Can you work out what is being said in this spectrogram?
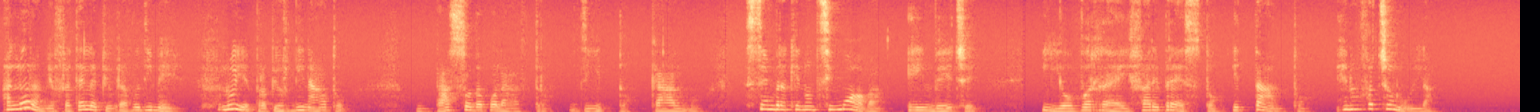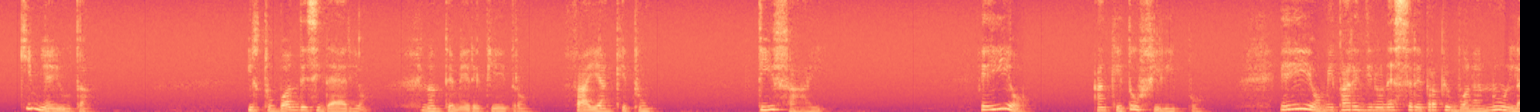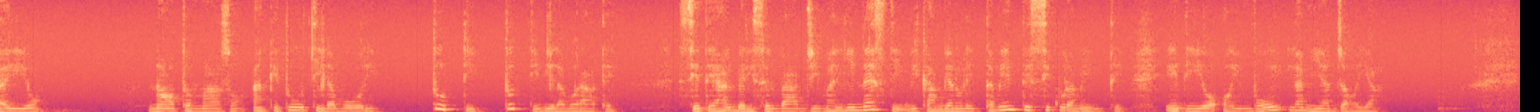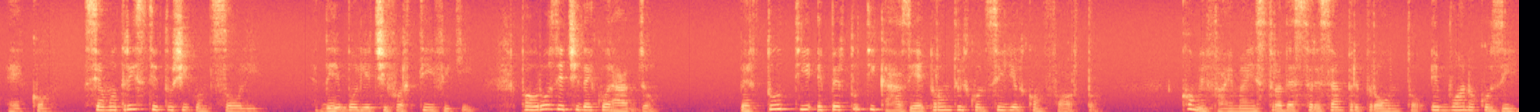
Allora mio fratello è più bravo di me. Lui è proprio ordinato un passo dopo l'altro, zitto, calmo. Sembra che non si muova e invece io vorrei fare presto e tanto e non faccio nulla. Chi mi aiuta? Il tuo buon desiderio. Non temere, Pietro, fai anche tu. Ti fai. E io? Anche tu, Filippo. E io mi pare di non essere proprio buona a nulla io. No, Tommaso, anche tu ti lavori. Tutti, tutti vi lavorate. Siete alberi selvaggi, ma gli innesti vi cambiano lentamente e sicuramente, ed io ho in voi la mia gioia. Ecco, siamo tristi e tu ci consoli, deboli e ci fortifichi, paurosi e ci dai coraggio. Per tutti e per tutti i casi hai pronto il consiglio e il conforto. Come fai, maestro, ad essere sempre pronto e buono così?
